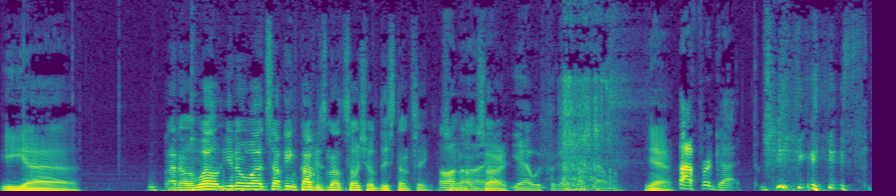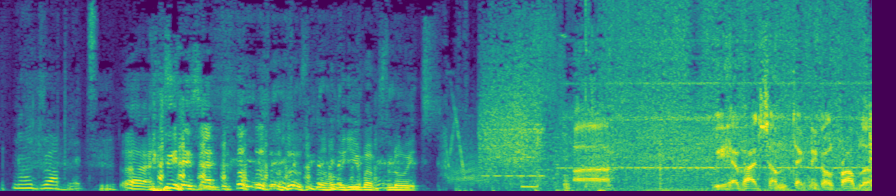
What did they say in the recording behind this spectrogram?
y... Uh, I know, well, you know what? Sucking cock is not social distancing. Oh so no, I'm no, sorry. Yeah, we forgot about that one. Yeah. I forgot. No droplets. Uh, exacto. no human fluids. We have had some technical problems.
